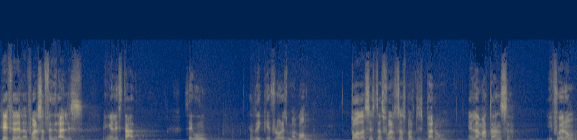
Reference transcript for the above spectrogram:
jefe de las fuerzas federales en el Estado. Según Enrique Flores Magón, todas estas fuerzas participaron en la matanza y fueron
